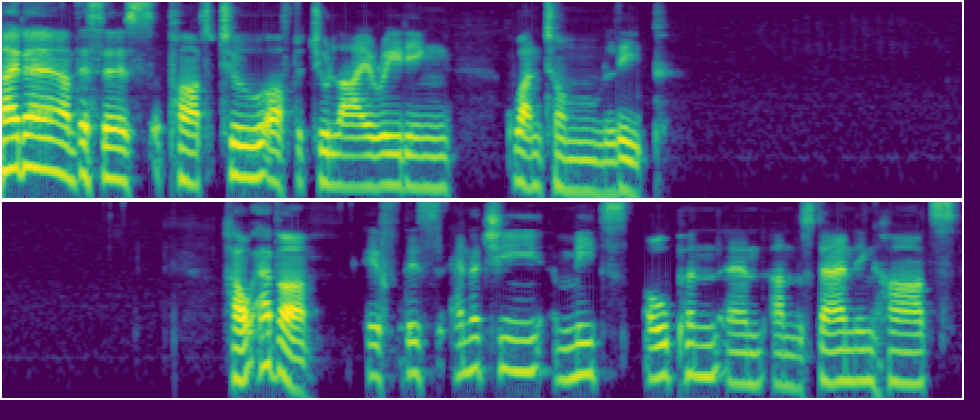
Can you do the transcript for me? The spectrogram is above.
Hi there, this is part two of the July reading Quantum Leap. However, if this energy meets open and understanding hearts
